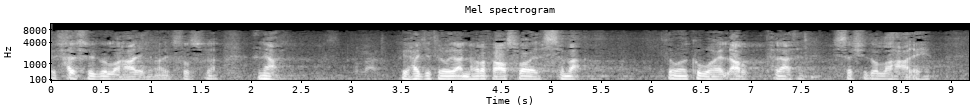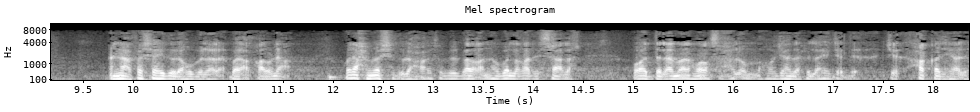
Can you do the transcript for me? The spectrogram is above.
يستشهد الله عليهم عليه الصلاة والسلام. نعم. في حجة الوداع أنه رفع أصبعه إلى السماء ثم ينكبها إلى الأرض ثلاثة يستشهد الله عليهم. نعم فشهدوا له بالبلاغ قالوا نعم. ونحن نشهد له بالبلاغ أنه بلغ الرسالة. وأدى الأمانة ونصح الأمة وجاهد في الله جد حق جهاده.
